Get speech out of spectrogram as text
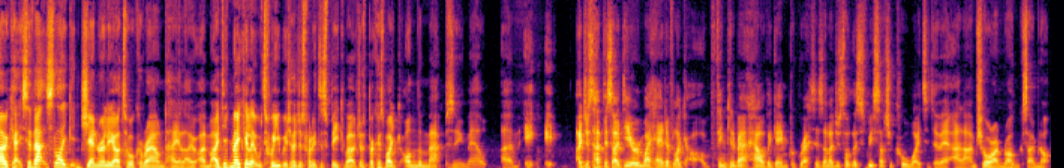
Okay, so that's like generally our talk around Halo. Um, I did make a little tweet which I just wanted to speak about, just because like on the map zoom out, um, it, it I just had this idea in my head of like uh, thinking about how the game progresses, and I just thought this would be such a cool way to do it. And I'm sure I'm wrong because I'm not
